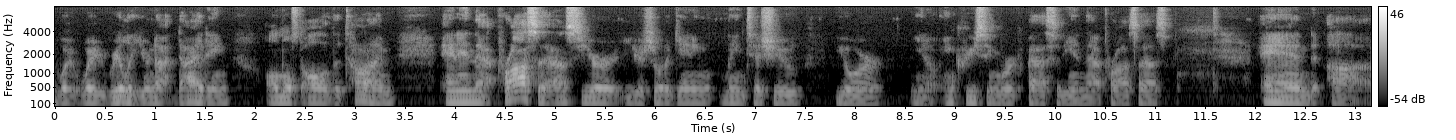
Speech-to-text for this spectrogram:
where, where really you're not dieting almost all of the time. And in that process you're you're sort of gaining lean tissue you're you know increasing work capacity in that process. And uh,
